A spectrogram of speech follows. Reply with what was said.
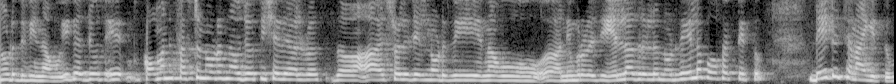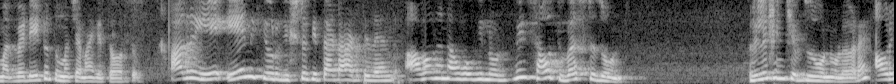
ನೋಡಿದ್ವಿ ನಾವು. ಈಗ ಜ್ಯೋತಿ ಕಾಮನ್ ಫಸ್ಟ್ ನೋಡೋದು ನಾವು ಜ್ಯೋತಿಷ್ಯದ ಅಲ್ವಾ? ಆಸ್ಟ್ರಾಲಜಿಯಲ್ಲಿ ನೋಡಿದ್ವಿ, ನಾವು ನ್ಯೂಮ್ರಾಲಜಿ ಎಲ್ಲದರಲ್ಲೂ ನೋಡಿದ್ವಿ, ಎಲ್ಲ ಪರ್ಫೆಕ್ಟ್ ಇತ್ತು. ಡೇಟು ಚೆನ್ನಾಗಿತ್ತು, ಮದುವೆ ಡೇಟು ತುಂಬ ಚೆನ್ನಾಗಿತ್ತು ಅವ್ರದ್ದು ಆದರೆ ಏನಕ್ಕೆ ಇವ್ರಿಗೆ ಇಷ್ಟು ಕಿತ್ತಾಟ ಆಡ್ತಿದೆ ಅಂತ? ಆವಾಗ ನಾವು ಹೋಗಿ ನೋಡಿದ್ವಿ south west zone relationship zone ಒಳಗಡೆ. ಅವ್ರು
